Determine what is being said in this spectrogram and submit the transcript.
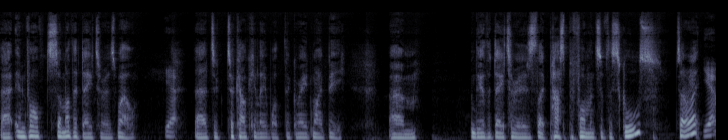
uh, involved some other data as well yeah. Uh, to to calculate what the grade might be. Um, and the other data is like past performance of the schools. Is that right? Yeah.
